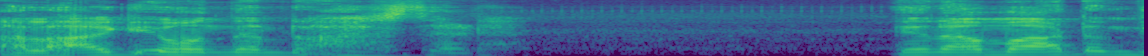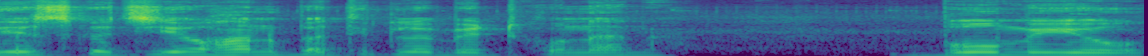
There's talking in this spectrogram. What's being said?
అలాగే ఉందని రాస్తాడు. నేను ఆ మాటను తీసుకొచ్చి యోహాను పత్రికలో పెట్టుకున్నాను. భూమియు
